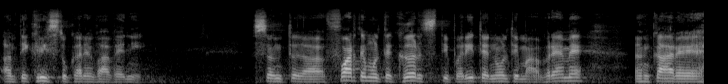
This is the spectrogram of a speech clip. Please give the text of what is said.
anticristul care va veni. Sunt uh, foarte multe cărți tipărite în ultima vreme în care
